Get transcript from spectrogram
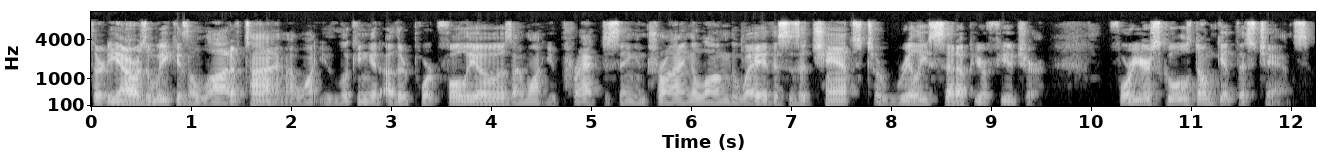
30 hours a week is a lot of time. I want you looking at other portfolios. I want you practicing and trying along the way. This is a chance to really set up your future. Four-year schools don't get this chance.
